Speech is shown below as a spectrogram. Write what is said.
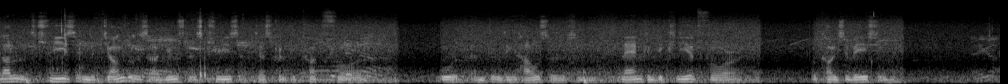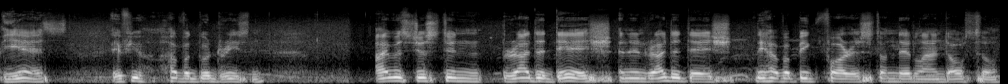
lot of the trees in the jungles are useless trees that just can be cut for wood and building houses, and land can be cleared for, for cultivation. Yes, if you have a good reason. I was just in Radhadesh, and in Radhadesh they have a big forest on their land also.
